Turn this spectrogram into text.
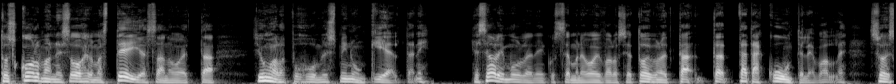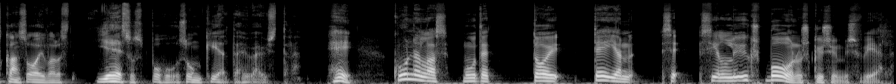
Tuossa kolmannessa ohjelmassa Teija sanoi, että Jumala puhuu myös minun kieltäni. Ja se oli mulle niin kuin semmoinen oivallus ja toivon, että t- t- tätä kuuntelevalle se olisi myös oivallus. Jeesus puhuu sun kieltä, hyvä ystävä. Hei, kuunnellaan muuten toi Teijan, se, siellä oli yksi bonuskysymys vielä.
